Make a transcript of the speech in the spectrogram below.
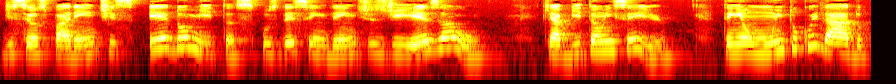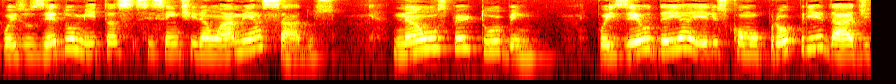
de seus parentes edomitas, os descendentes de Esaú, que habitam em Seir. Tenham muito cuidado, pois os edomitas se sentirão ameaçados. Não os perturbem, pois eu dei a eles como propriedade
